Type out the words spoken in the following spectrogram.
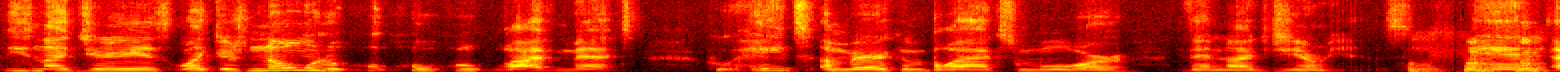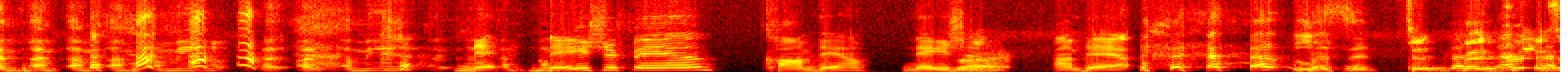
these Nigerians. Like, there's no one who, who, who I've met who hates American blacks more than Nigerians. and I'm, I'm, I'm, I mean, I, I- I mean, uh, Na- I'm- I'm- Nasia fam, calm down. Nasia, Right. calm down. Listen, So- but Chris,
